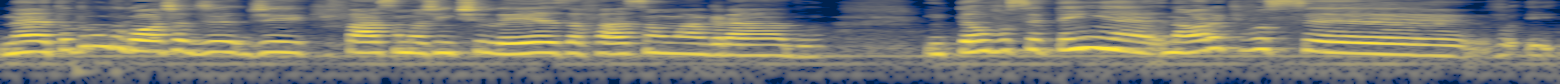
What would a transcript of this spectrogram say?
né? Todo mundo gosta de, de que faça uma gentileza, faça um agrado. Então você tem, é, na hora que você e,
